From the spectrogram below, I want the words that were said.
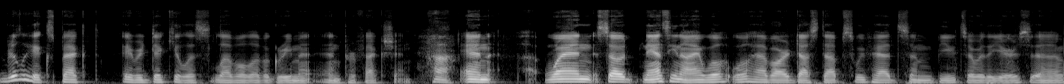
really expect a ridiculous level of agreement and perfection. Huh. And when so Nancy and I will will have our dust ups. We've had some buttes over the years. Uh,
